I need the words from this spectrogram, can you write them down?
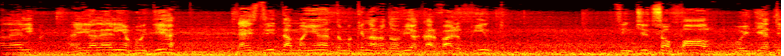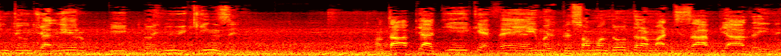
Galera, aí galerinha, bom dia. 10h30 da manhã, estamos aqui na rodovia Carvalho Pinto Sentido São Paulo. Hoje dia 31 de janeiro de 2015 Contar uma piadinha aí que é velha aí Mas o pessoal mandou dramatizar a piada aí, né?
